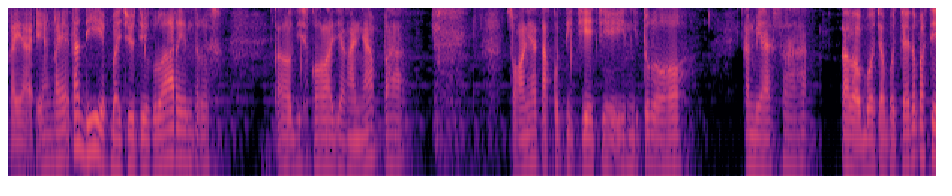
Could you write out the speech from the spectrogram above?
kayak yang kayak tadi baju dikeluarin terus. Kalau di sekolah jangan nyapa. Soalnya takut dicie-ciein gitu loh. Kan biasa. Kalau bocah-bocah itu pasti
